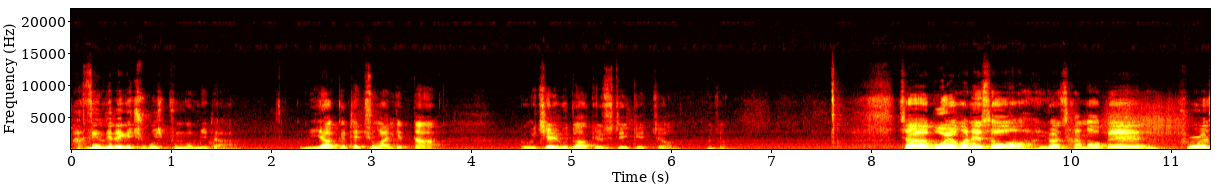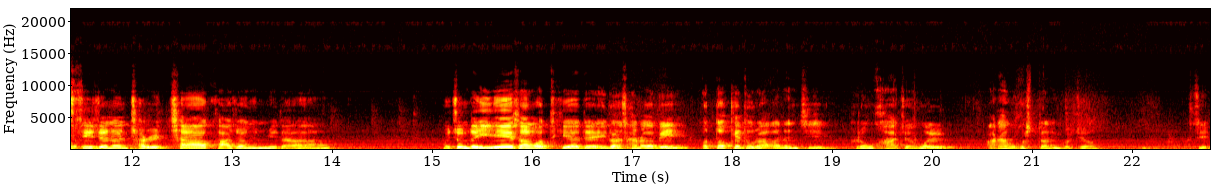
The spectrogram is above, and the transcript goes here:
학생들에게 주고 싶은 겁니다. 그럼 이 학교 대충 알겠다. 여기 제일고등학교일 수도 있겠죠. 그죠? 자, 뭐에 관해서 이런 산업의 프로시저는 절차 과정입니다. 뭐좀더 이해해서 하면 어떻게 해야 돼? 이런 산업이 어떻게 돌아가는지 그런 과정을 알아보고 싶다는 거죠. 그지?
